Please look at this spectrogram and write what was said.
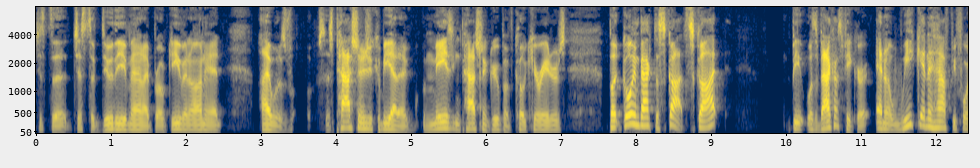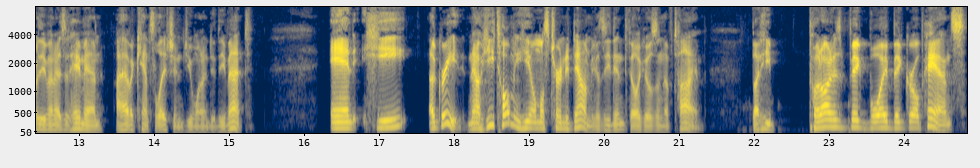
just to just to do the event. I broke even on it. I was as passionate as you could be. at an amazing, passionate group of co-curators. But going back to Scott, Scott be, was a backup speaker, and a week and a half before the event, I said, "Hey, man, I have a cancellation. Do you want to do the event?" And he agreed. Now he told me he almost turned it down because he didn't feel like it was enough time but he put on his big boy, big girl pants.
